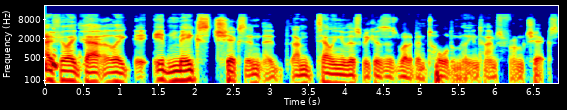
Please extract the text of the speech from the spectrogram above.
I feel like that, like it, it makes chicks, and uh, I'm telling you this because this is what I've been told a million times from chicks.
